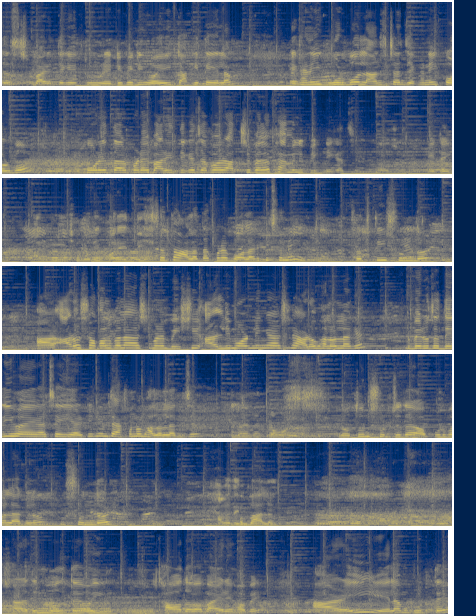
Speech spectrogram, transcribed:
Just বাড়ি থেকে একটু রেডি ফেডি হয়েই টাকিতে এলাম। এখানেই ঘুরবো লাঞ্চ টাঞ্চ যেখানেই করব। করে তারপরে বাড়ির দিকে যাব রাত্রিবেলা ফ্যামিলি পিকনিক আছে। এটাই। দৃশ্য তো আলাদা করে বলার কিছু নেই সত্যিই সুন্দর। আর আরও সকালবেলা আসে মানে বেশি আর্লি মর্নিংয়ে আসলে আরও ভালো লাগে। বেরোতে দেরি হয়ে গেছে এই আর কি কিন্তু এখনও ভালো লাগছে। নতুন সূর্যোদয় অপূর্ব লাগল খুব সুন্দর খুব ভালো। সারাদিন বলতে ওই খাওয়া দাওয়া বাইরে হবে। আর এই এলাম ঘুরতে,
